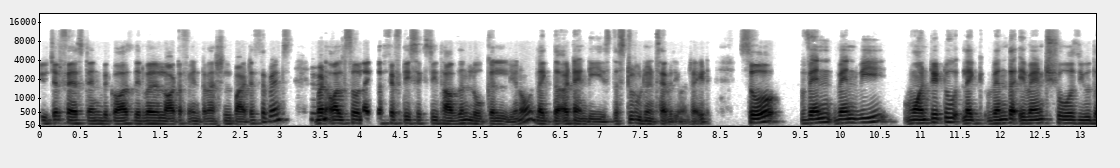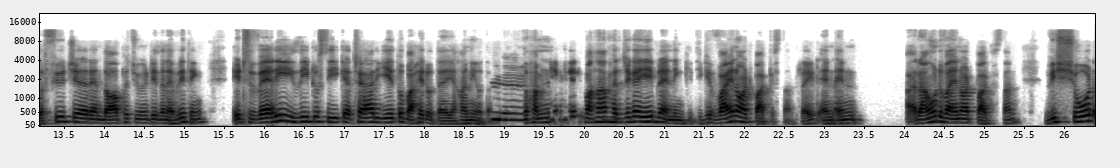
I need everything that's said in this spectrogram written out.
Future Fest, and because there were a lot of international participants, but Mhm. also like the 50, 60,000 local, you know, like the attendees, the students, everyone, right? So when when we wanted to like when the event shows you the future and the opportunities and everything, it's very easy to see कि अच्छा यार ये तो बाहर होता है यहाँ नहीं होता तो Mhm. हमने फिर वहाँ हर जगह यही ब्रांडिंग की थी कि why not Pakistan, right? And Right. Around why not Pakistan we showed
